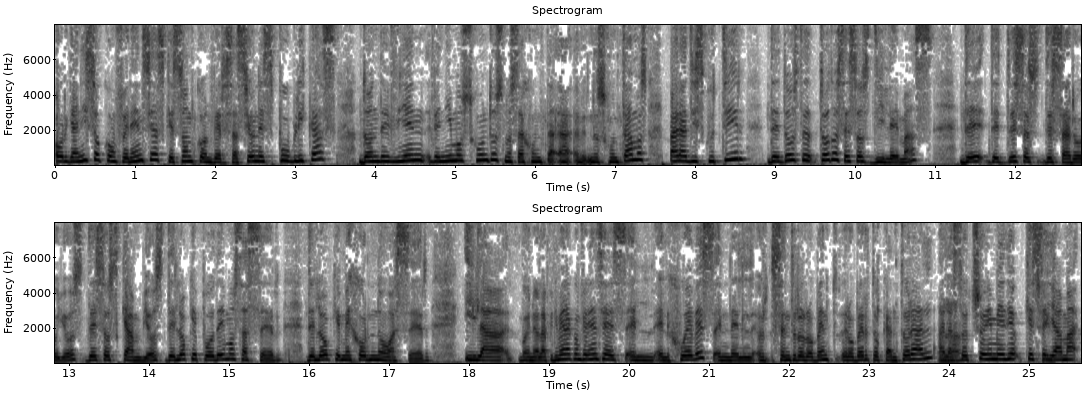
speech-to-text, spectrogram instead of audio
organizo conferencias que son conversaciones públicas donde bien, venimos juntos, nos, ah, nos juntamos para discutir de, todos esos dilemas, de, esos desarrollos, de esos cambios, de lo que podemos hacer, de lo que mejor no hacer. Y la, bueno, la primera conferencia es el, jueves en el Centro Roberto Cantoral a las ocho y media, que se llama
